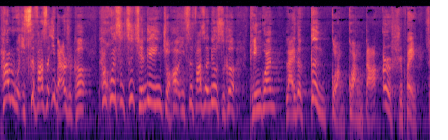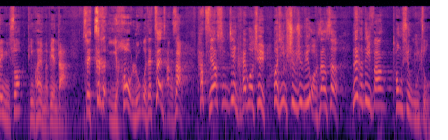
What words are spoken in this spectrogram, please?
它如果一次发射一百二十颗，它会是之前猎鹰九号一次发射六十颗频宽来的更广，广达二十倍。所以你说频宽有没有变大？所以这个以后如果在战场上，它只要星舰开过去，卫星咻咻咻往上射，那个地方通讯无阻。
